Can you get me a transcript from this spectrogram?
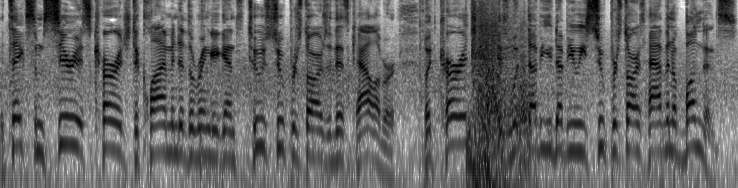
It takes some serious courage to climb into the ring against two superstars of this caliber, but courage is what WWE superstars have in abundance.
